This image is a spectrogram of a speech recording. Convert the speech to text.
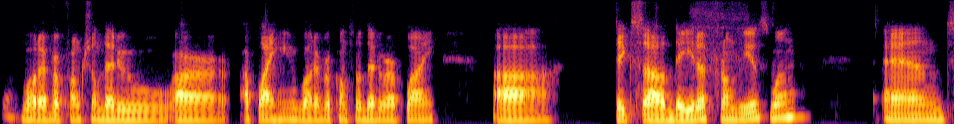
whatever function that you are applying whatever control that you are applying uh, takes uh, data from this one and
